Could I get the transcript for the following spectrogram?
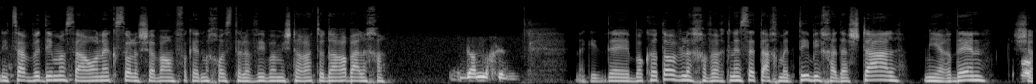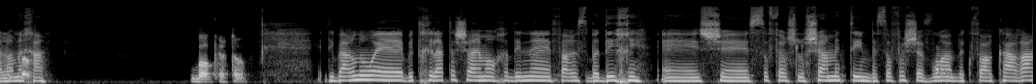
ניצב בדימוס אהרון אקסו, לשעבר מפקד מחוז תל אביב במשטרה, תודה רבה לך. גם לכם. נגיד אה, בוקר טוב לחבר הכנסת אחמד טיבי, חד"ש-תע"ל, מירדן, שלום לך. בוקר טוב. דיברנו uh, בתחילת השעה עם עורך הדין uh, פארס בדיחי, uh, שסופר שלושה מתים בסוף השבוע בכפר קרא,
